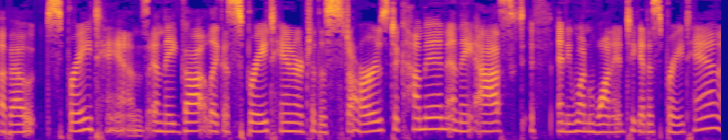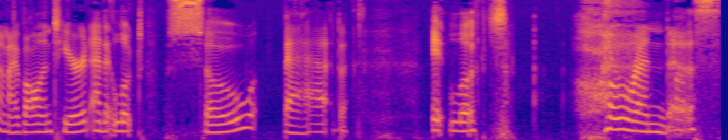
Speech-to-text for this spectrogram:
about spray tans and they got like a spray tanner to the stars to come in and they asked if anyone wanted to get a spray tan and I volunteered and it looked so bad. It looked horrendous.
